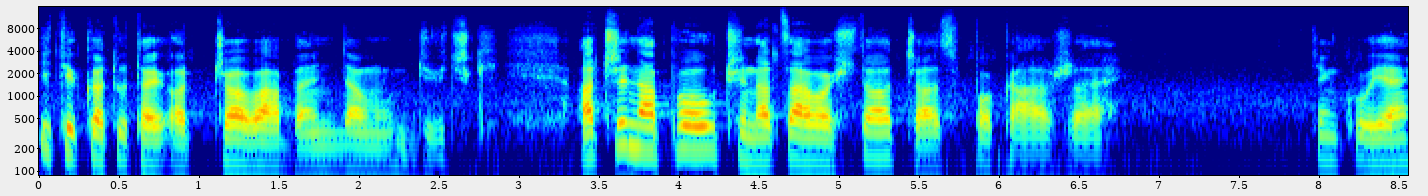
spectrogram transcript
i tylko tutaj od czoła będą drzwiczki. A czy na pół, czy na całość, to czas pokaże. Dziękuję.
